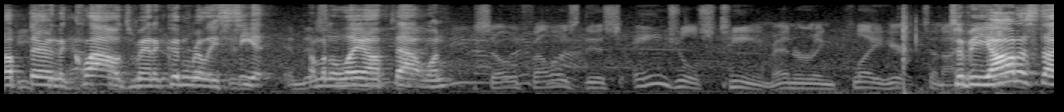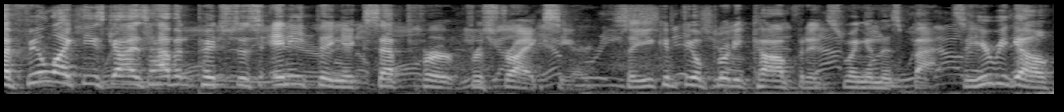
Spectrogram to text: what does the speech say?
up there in the clouds, man. I couldn't really see it. I'm going to lay off that one. So, fellas, this Angels team entering play here tonight. To be honest, I feel like these guys haven't pitched us anything except for, for strikes here. So you can feel pretty confident swinging this bat. So here we go.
